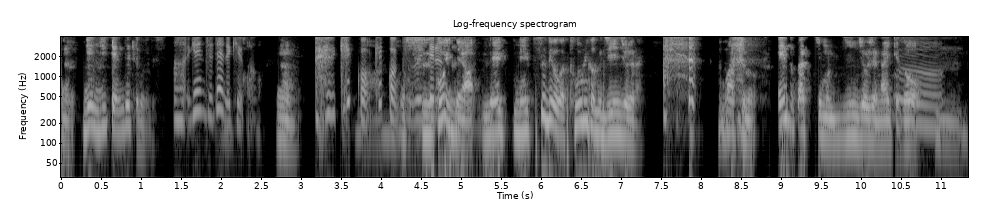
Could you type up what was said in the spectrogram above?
うん。現時点でってことです。あ、現時点で9巻。うん。結構、結構続いすてるんだ。ごいねあね、熱量がとにかく尋常じゃない。まあ、その、絵のタッチも尋常じゃないけど、ううんん。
